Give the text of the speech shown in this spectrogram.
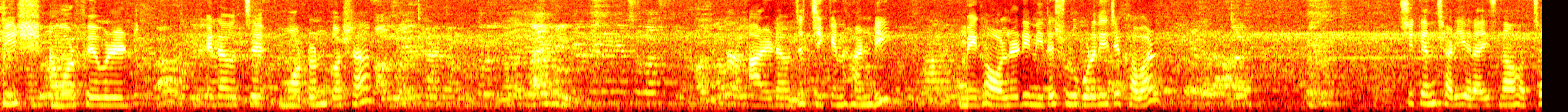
fish আমার ফেভারিট এটা হচ্ছে মটন কষা। আর এটা হচ্ছে চিকেন হান্ডি। মেঘা অলরেডি নিতে শুরু করে দিয়েছে খাবার। চিকেন ছাড়িয়ে রাইস নেওয়া হচ্ছে।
